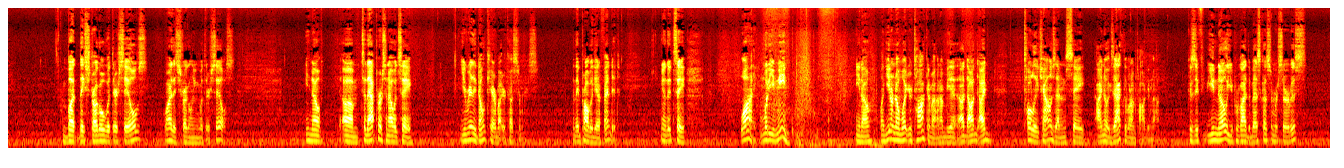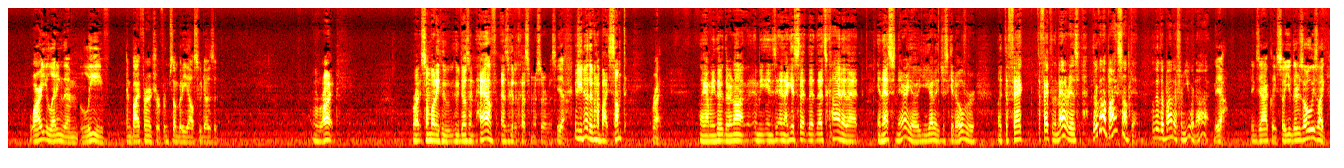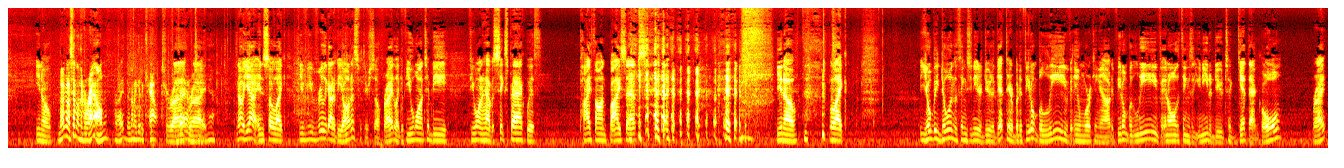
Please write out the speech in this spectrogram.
But they struggle with their sales? Why are they struggling with their sales? You know um, to that person i would say you really don't care about your customers. And they'd probably get offended. You know they'd say why? What do you mean you know like you don't know what you're talking about and i'd be i'd, I'd, I'd totally challenge that and say i know exactly what i'm talking about because if you know you provide the best customer service why are you letting them leave and buy furniture from somebody else who does it. Right. Right. Somebody who who doesn't have as good a customer service. Yeah. Because you know they're going to buy something. Right. Like I mean, they're they're not. I mean, and, and I guess that, that that's kind of that. In that scenario, you got to just get over, like the fact. The fact of the matter is, they're going to buy something, whether they're buying it from you or not. Yeah. Exactly. So you, there's always like, you know, They're not going to sit on the ground, right? They're going to get a couch. Right, right. Yeah. No, yeah, and so like you've you've really got to be honest with yourself, right? Like if you want to be, if you want to have a six pack with Python biceps, you know, like you'll be doing the things you need to do to get there. But if you don't believe in working out, if you don't believe in all the things that you need to do to get that goal, right?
